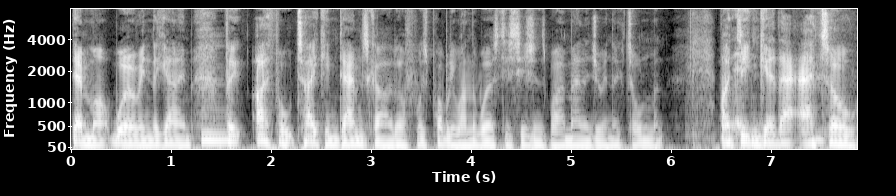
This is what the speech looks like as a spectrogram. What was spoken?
Denmark were in the game. But I thought taking Damsgaard off was probably one of the worst decisions by a manager in the tournament. I didn't get that at all.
